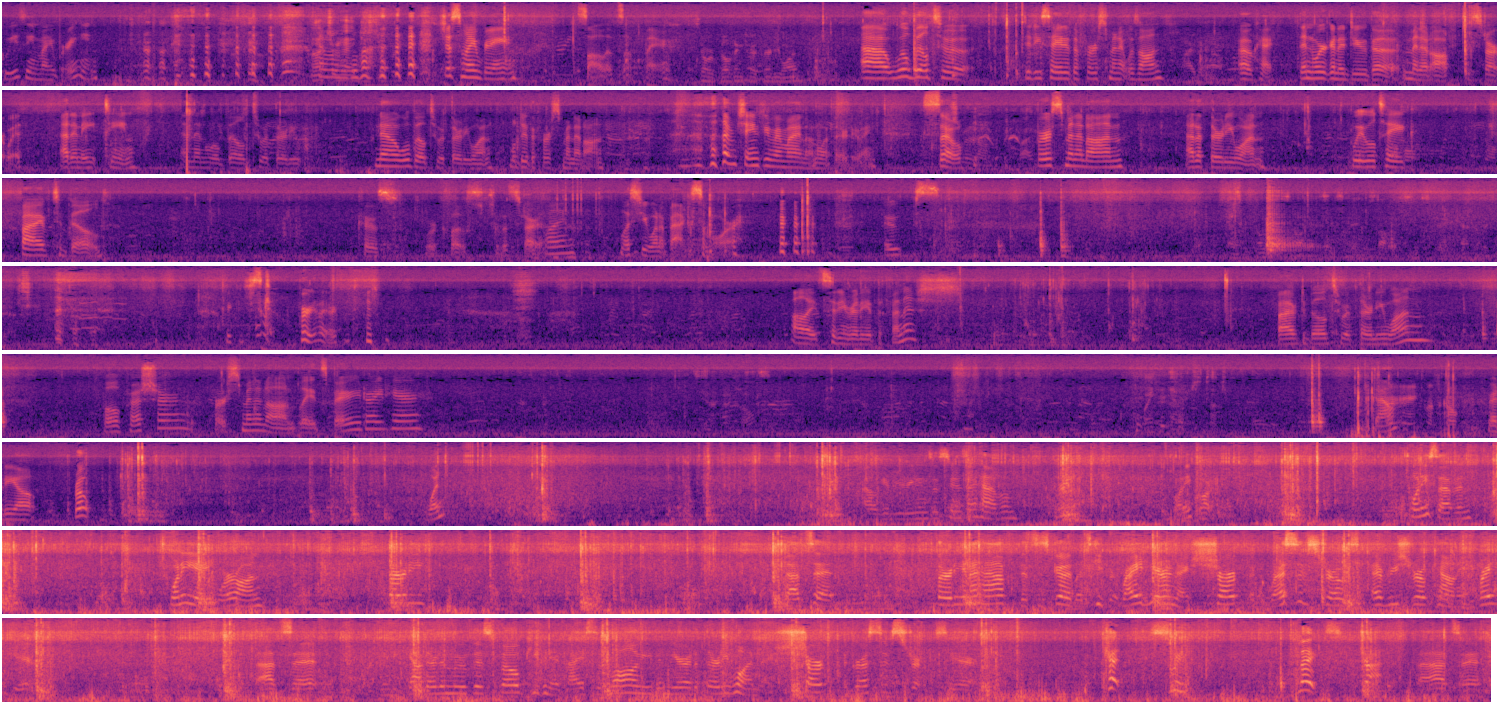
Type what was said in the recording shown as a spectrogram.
squeezing my brain. Not your head, just your lo- just my brain. That's all that's up there. So we're building to a 31? Uh, we'll build to. Did he say the first minute was on? I don't know. Okay, then we're gonna do the minute off to start with at an 18, and then we'll build to a 30. No, we'll build to a 31. We'll do the first minute on. I'm changing my mind on what they're doing. So, first minute on at a 31. We will take five to build because we're close to the start line. Unless you want to back some more. Oops. We could just go over there. All right, sitting ready at the finish. Five to build to a 31. Full pressure. First minute on. Blades buried right here. Down. Ready out. Rope. One. I'll give you readings as soon as I have them. Three. 24. 27. 28. We're on. 30. That's it. 30 and a half. This is good. Let's keep it right here. Nice, sharp, aggressive strokes. Every stroke counting right here. That's it. Working together to gather to move this boat, keeping it nice and long, even here at a 31. Nice, sharp, aggressive strokes here. Cut, swing, legs, drive. That's it.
